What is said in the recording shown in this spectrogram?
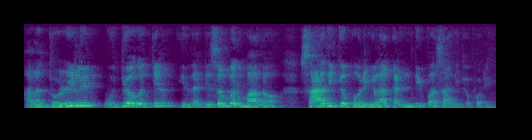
ஆனால் தொழிலில் உத்தியோகத்தில் இந்த டிசம்பர் மாதம் சாதிக்க போகிறீங்களா கண்டிப்பாக சாதிக்க போகிறீங்க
